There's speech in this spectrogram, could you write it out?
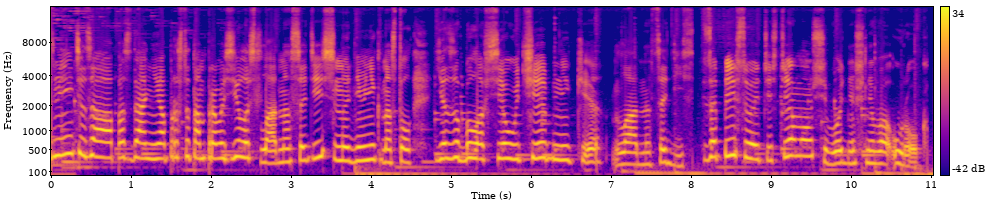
извините за опоздание, я просто там провозилась. Ладно, садись, но дневник на стол. Я забыла все учебники. Ладно, садись. Записывайте тему сегодняшнего урока.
